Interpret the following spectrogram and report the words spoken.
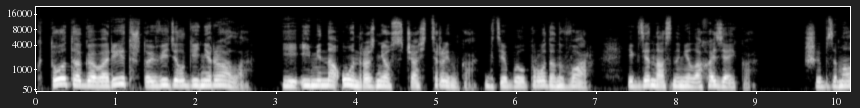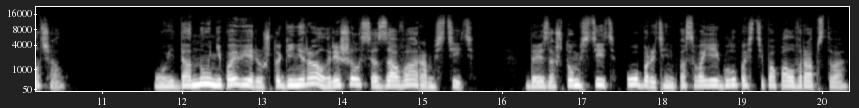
Кто-то говорит, что видел генерала, и именно он разнес часть рынка, где был продан вар и где нас наняла хозяйка. Шип замолчал. Ой, да ну не поверю, что генерал решился за Вара мстить. Да и за что мстить? Оборотень по своей глупости попал в рабство.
